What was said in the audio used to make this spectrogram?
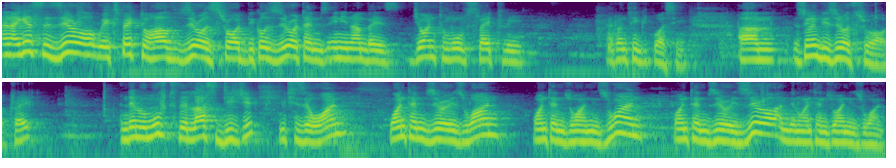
and I guess the 0, we expect to have zeros throughout because 0 times any number is, do you want to move slightly? I don't think people are seeing. Um, it's going to be 0 throughout, right? And then we move to the last digit, which is a 1. 1 times 0 is 1, 1 times 1 is 1, 1 times 0 is 0, and then 1 times 1 is 1.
